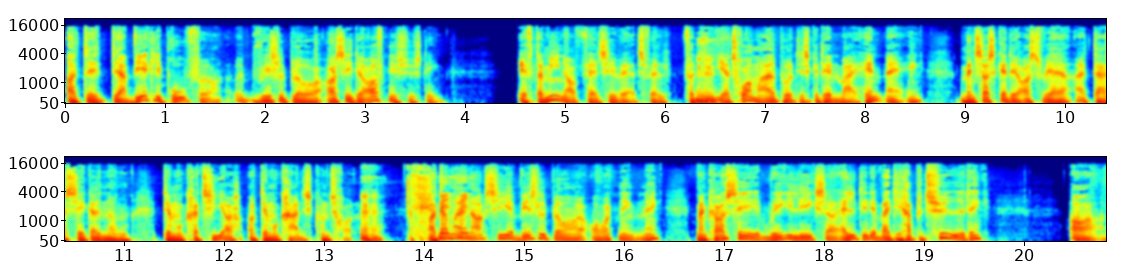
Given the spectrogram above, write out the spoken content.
Og det, der er virkelig brug for whistleblower, også i det offentlige system. Efter min opfattelse i hvert fald. Fordi mm. jeg tror meget på, at det skal den vej hen af, ikke? Men så skal det også være, at der er sikret nogle demokratier og demokratisk kontrol. Mhm. Og der Men- må jeg men- nok sige, at whistleblower-ordningen, ikke? man kan også se Wikileaks og alle det der, hvad de har betydet, ikke? Og,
